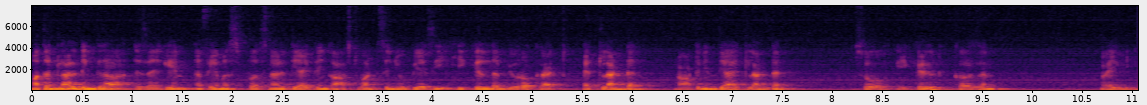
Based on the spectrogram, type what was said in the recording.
Madanlal Dhingra is again a famous personality I think asked once in UPSC. He killed a bureaucrat at London, not in India, at London. So he killed Curzon Wyllie.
